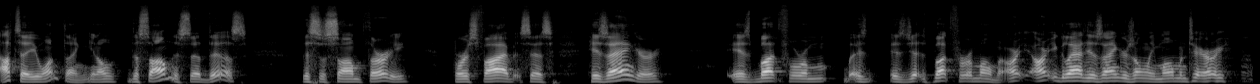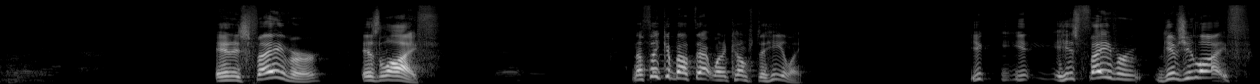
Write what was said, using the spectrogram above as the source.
I'll tell you one thing. You know, the psalmist said this. This is Psalm 30, verse 5. It says, His anger is but for a, is, is just but for a moment. Aren't, aren't you glad his anger is only momentary? And his favor is life. Now think about that when it comes to healing. You, you, his favor gives you life.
